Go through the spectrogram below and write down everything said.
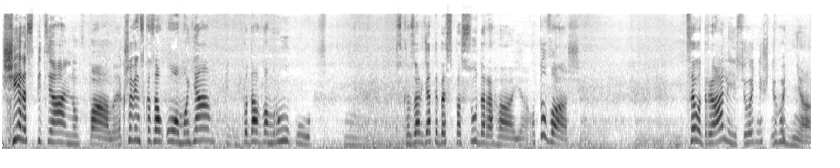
Ще раз спеціально впала. Якщо він сказав, о, моя, подав вам руку, сказав, я тебе спасу, дорогая, ото ваше. Це от реалії сьогоднішнього дня.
